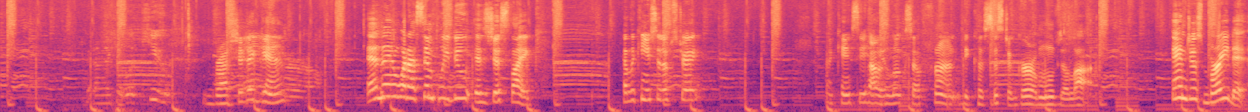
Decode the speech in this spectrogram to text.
Gotta make it look cute. Brush it again. And then what I simply do is just like, Ellie, can you sit up straight? I can't see how it looks up front because sister girl moves a lot. And just braid it.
